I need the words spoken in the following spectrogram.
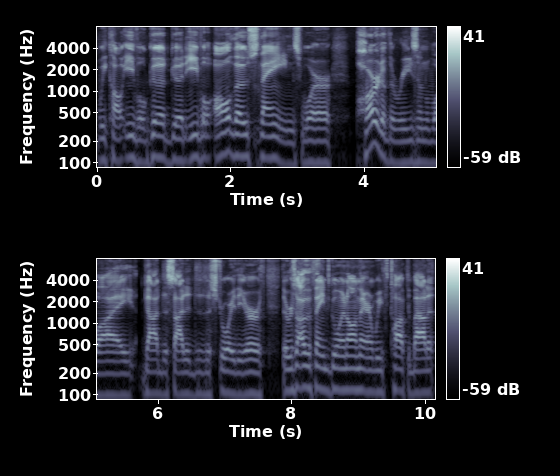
we call evil good, good evil. All those things were part of the reason why God decided to destroy the earth. There was other things going on there, and we've talked about it.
